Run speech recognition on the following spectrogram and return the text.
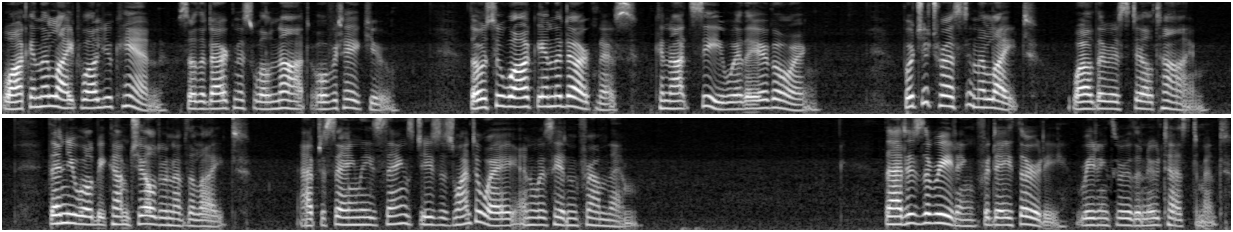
Walk in the light while you can, so the darkness will not overtake you. Those who walk in the darkness cannot see where they are going. Put your trust in the light while there is still time. Then you will become children of the light. After saying these things, Jesus went away and was hidden from them. That is the reading for day 30, reading through the New Testament.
